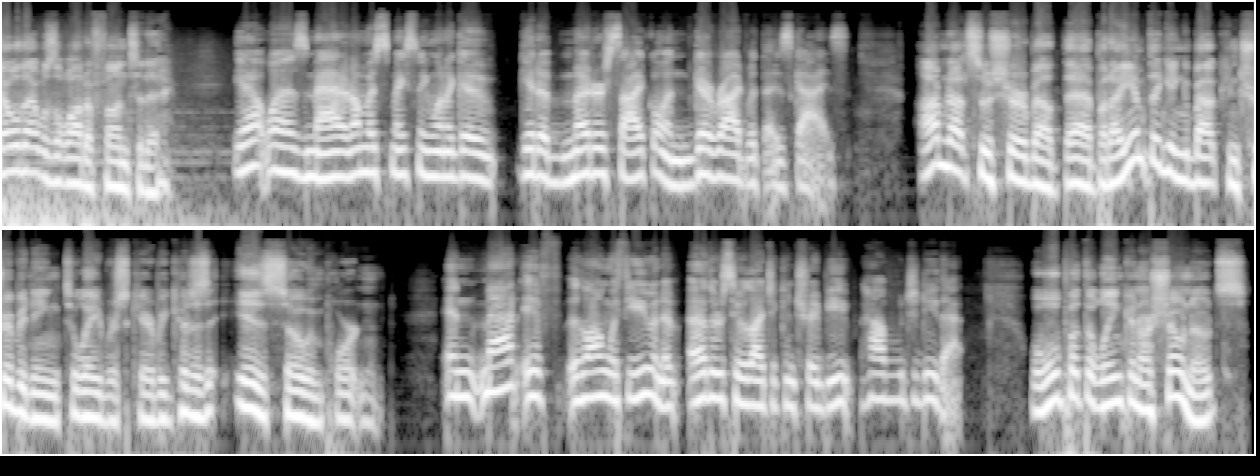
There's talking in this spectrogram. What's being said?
Shell, that was a lot of fun today. Yeah, it was, Matt. It almost makes me want to go get a motorcycle and go ride with those guys. I'm not so sure about that, but I am thinking about contributing to labor's care because it is so important. And Matt, if along with you and others who would like to contribute, how would you do that? Well, we'll put the link in our show notes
